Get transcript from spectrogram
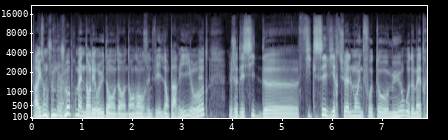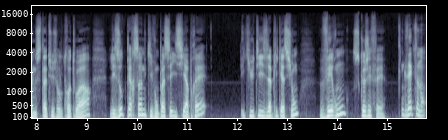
Par exemple, je, me promène dans les rues, dans, dans, une ville, dans Paris ou autre, je décide de fixer virtuellement une photo au mur ou de mettre une statue sur le trottoir, les autres personnes qui vont passer ici après et qui utilisent l'application verront ce que j'ai fait. Exactement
